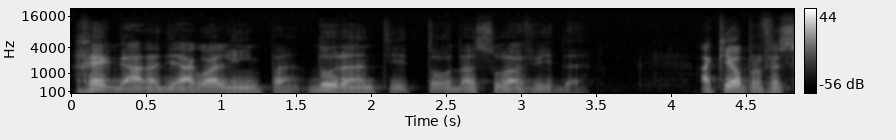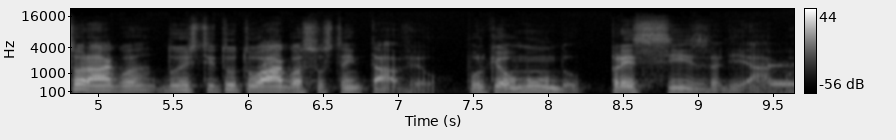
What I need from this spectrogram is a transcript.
regada de água limpa durante toda a sua vida. Aqui é o professor Água do Instituto Água Sustentável, porque o mundo precisa de água.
